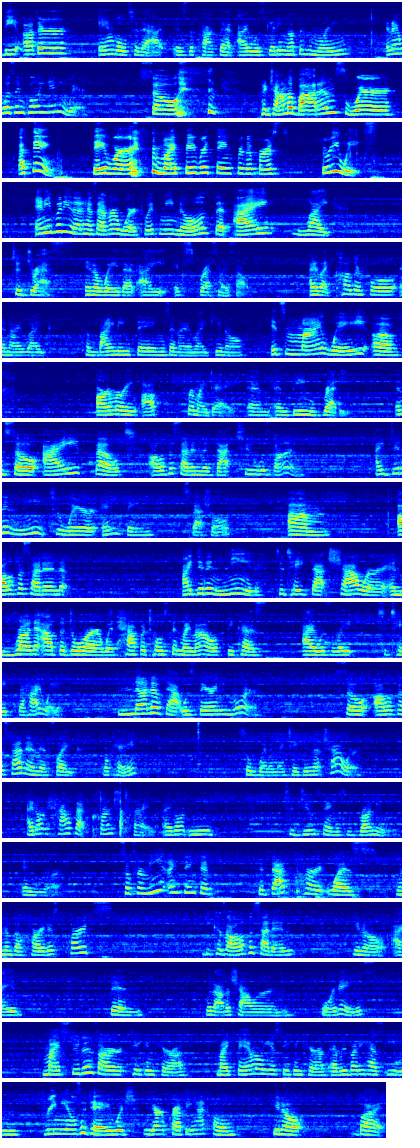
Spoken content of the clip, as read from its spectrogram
The other angle to that is the fact that I was getting up in the morning and I wasn't going anywhere. So pajama bottoms were a thing. They were my favorite thing for the first three weeks. Anybody that has ever worked with me knows that I like to dress in a way that I express myself. I like colorful and I like combining things and I like, you know, it's my way of armoring up for my day and, and being ready. And so I felt all of a sudden that that too was gone. I didn't need to wear anything special. Um, all of a sudden, I didn't need to take that shower and run out the door with half a toast in my mouth because I was late to take the highway. None of that was there anymore. So all of a sudden, it's like, okay, so when am I taking that shower? I don't have that crunch time. I don't need to do things running anymore. So for me, I think that that, that part was one of the hardest parts because all of a sudden, you know, I've been without a shower in four days. My students are taken care of. My family is taken care of. Everybody has eaten three meals a day, which we are prepping at home, you know, but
